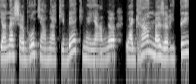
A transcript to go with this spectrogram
il y en a à Sherbrooke, il y en a à Québec, mais il y en a, la grande majorité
